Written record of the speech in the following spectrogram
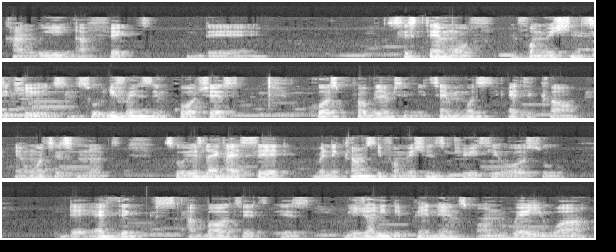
can really affect the system of information security. So differences in cultures cause problems in determining what's ethical and what is not. So just like I said, when it comes to information security also, the ethics about it is usually dependent on where you are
